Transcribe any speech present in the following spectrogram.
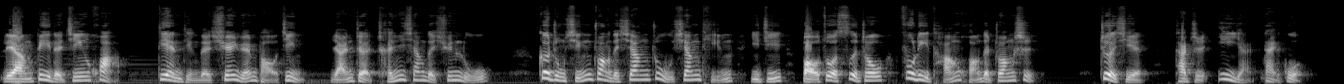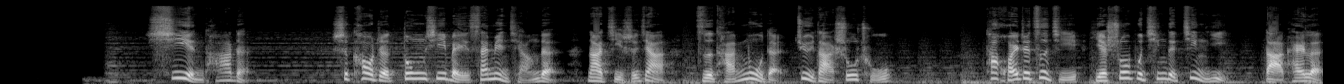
两壁的金画，殿顶的轩辕宝镜，燃着沉香的熏炉，各种形状的香柱、香亭，以及宝座四周富丽堂皇的装饰，这些他只一眼带过。吸引他的，是靠着东西北三面墙的那几十架紫檀木的巨大书橱。他怀着自己也说不清的敬意，打开了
